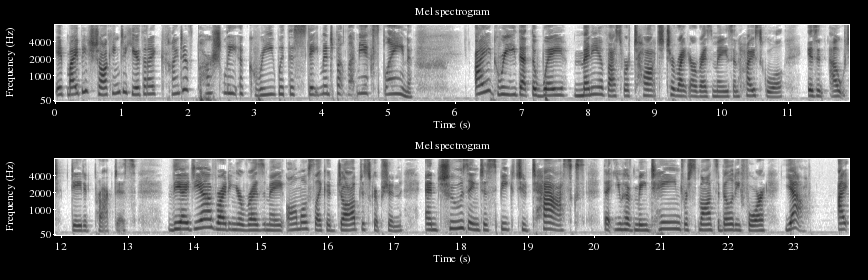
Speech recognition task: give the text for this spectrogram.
it might be shocking to hear that I kind of partially agree with this statement, but let me explain. I agree that the way many of us were taught to write our resumes in high school is an outdated practice. The idea of writing your resume almost like a job description and choosing to speak to tasks that you have maintained responsibility for, yeah, I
